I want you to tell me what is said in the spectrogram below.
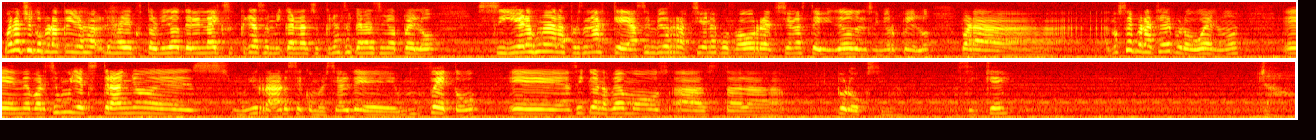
Bueno chicos, espero que les haya gustado el video. Denle like, suscríbanse a mi canal, suscríbanse al canal Señor Pelo. Si eres una de las personas que hacen videos reacciones, por favor reacciona a este video del Señor Pelo. Para... No sé para qué, pero bueno. Eh, me pareció muy extraño, es muy raro ese comercial de un feto. Eh, así que nos vemos hasta la próxima. Así que... Chao.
